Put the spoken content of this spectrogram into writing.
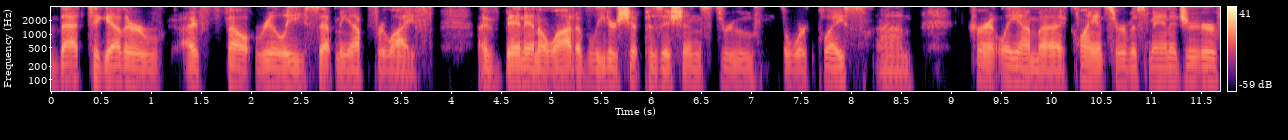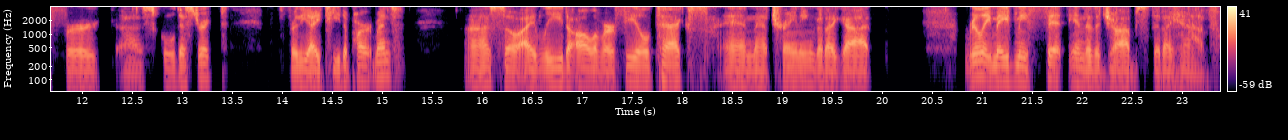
That together, I felt really set me up for life. I've been in a lot of leadership positions through the workplace. Um, Currently, I'm a client service manager for a school district for the IT department. Uh, so I lead all of our field techs, and that training that I got really made me fit into the jobs that I have.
